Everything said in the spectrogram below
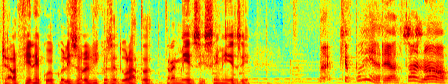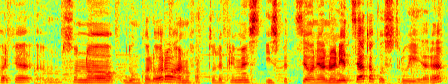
cioè alla fine quell'isola lì cos'è durata? Tre mesi, sei mesi? che poi in realtà no, perché ehm, sono... Dunque, loro hanno fatto le prime ispezioni, hanno iniziato a costruire,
